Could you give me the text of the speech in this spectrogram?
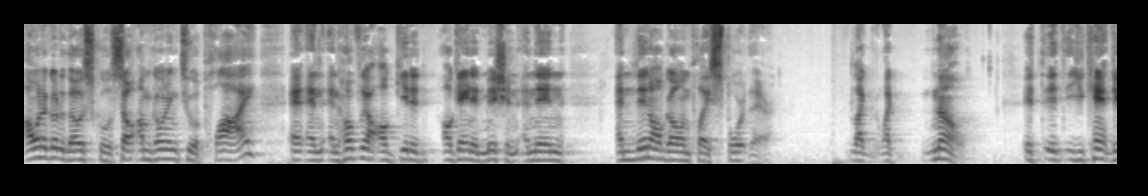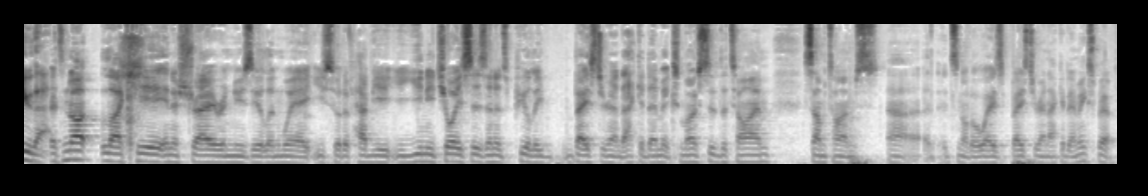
I want to go to those schools, so I'm going to apply, and, and, and hopefully I'll get it. I'll gain admission, and then and then I'll go and play sport there. Like like no, it, it you can't do that. It's not like here in Australia and New Zealand where you sort of have your, your uni choices and it's purely based around academics most of the time. Sometimes uh, it's not always based around academics, but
